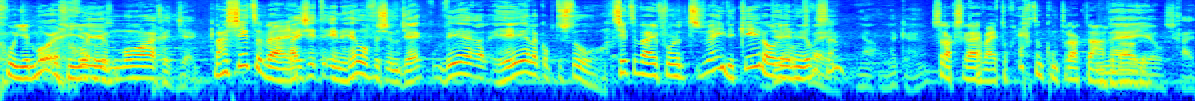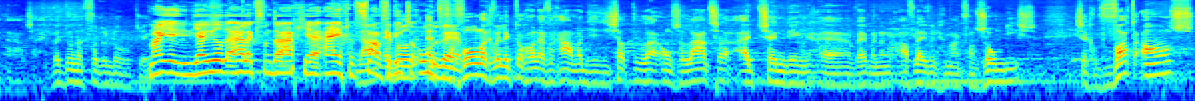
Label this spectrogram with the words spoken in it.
Goedemorgen, Joost. Goedemorgen, Jack. Waar zitten wij? Wij zitten in Hilversum, Jack. Weer heerlijk op de stoel. Zitten wij voor de tweede keer alweer in twee. Hilversum? Ja, lekker hè? Straks krijgen wij toch echt een contract aangeboden. Nee joh, scheid nou zijn. We doen het voor de lol, Jack. Maar jij, jij wilde eigenlijk vandaag je eigen Nou, favoriete wil, onderwerp. Het vervolg wil ik toch wel even gaan, want je, zat onze laatste uitzending, eh, we hebben een aflevering gemaakt van zombies. Ik zeg, wat als,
